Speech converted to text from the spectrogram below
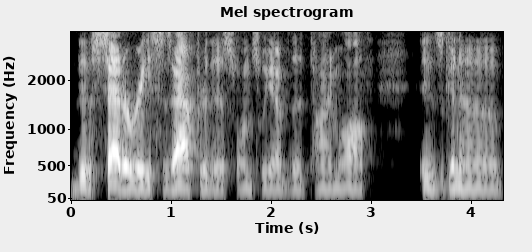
the Saturday races after this, once we have the time off, is gonna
